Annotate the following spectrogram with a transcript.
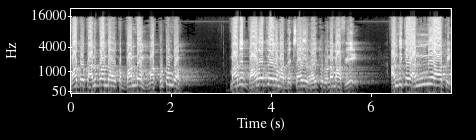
మాకు ఒక అనుబంధం ఒక బంధం మా కుటుంబం. మాది భావోద్వేగం అధ్యక్ష ఈ రైతు రుణమాఫీ. అందుకే అన్ని ఆపి.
